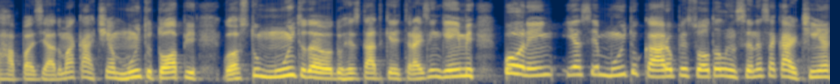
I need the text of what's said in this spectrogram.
rapaziada. Uma cartinha muito top, gosto muito do, do resultado que ele traz em game, porém ia ser muito caro. O pessoal tá lançando essa cartinha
